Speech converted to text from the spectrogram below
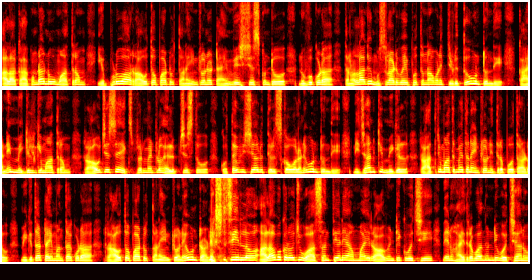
అలా కాకుండా నువ్వు మాత్రం ఎప్పుడూ ఆ రావుతో పాటు తన ఇంట్లోనే టైం వేస్ట్ చేసుకుంటూ నువ్వు కూడా తనలాగే ముసలాడి అయిపోతున్నావని తిడుతూ ఉంటుంది. కానీ మిగిల్కి మాత్రం రావు చేసే ఎక్స్పెరిమెంట్లో హెల్ప్ చేస్తూ కొత్త విషయాలు తెలుసుకోవాలని ఉంటుంది. నిజానికి మిగిల్ రాత్రి మాత్రమే తన ఇంట్లో నిద్రపోతాడు. మిగతా టైం అంతా కూడా రావుతో పాటు తన ఇంట్లోనే ఉంటాడు. నెక్స్ట్ సీన్లో అలా ఒక రోజు వాసంతి అనే అమ్మాయి రావు ఇంటికి వచ్చి నేను హైదరాబాద్ నుండి వచ్చాను.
